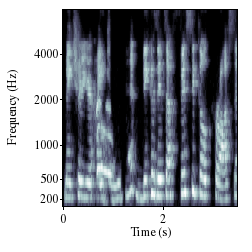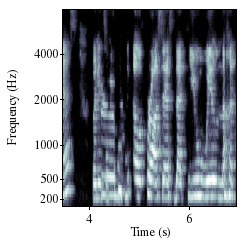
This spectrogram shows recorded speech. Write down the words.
Make sure you're hydrated because it's a physical process, but it's a physical process that you will not,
